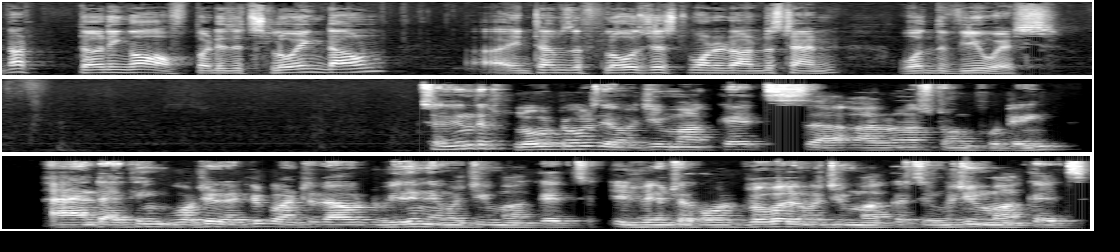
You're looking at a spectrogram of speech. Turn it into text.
not turning off, but is it slowing down uh, in terms of flows? Just wanted to understand what the view is. So I think the flow towards emerging markets uh, are on a strong footing. And I think what you rightly pointed out within emerging markets, if we talk about global emerging markets, emerging markets,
